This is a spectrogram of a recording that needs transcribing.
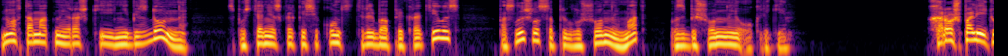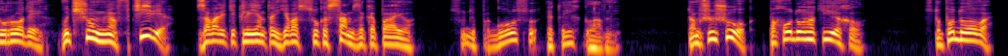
Но автоматные рожки не бездонны. Спустя несколько секунд стрельба прекратилась, послышался приглушенный мат, взбешенные окрики. «Хорош палить, уроды! Вы чё у меня в тире? Завалите клиента, я вас, сука, сам закопаю!» Судя по голосу, это их главный. «Там Шишок! Походу, он отъехал!» «Стопудово!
